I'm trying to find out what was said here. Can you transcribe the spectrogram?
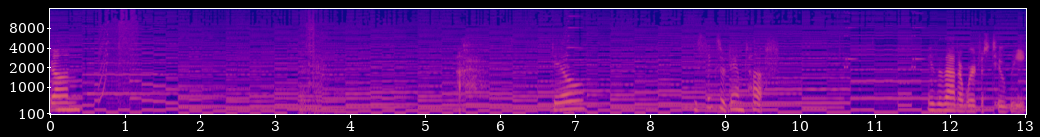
Gun. Still, these things are damn tough. Either that or we're just too weak.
